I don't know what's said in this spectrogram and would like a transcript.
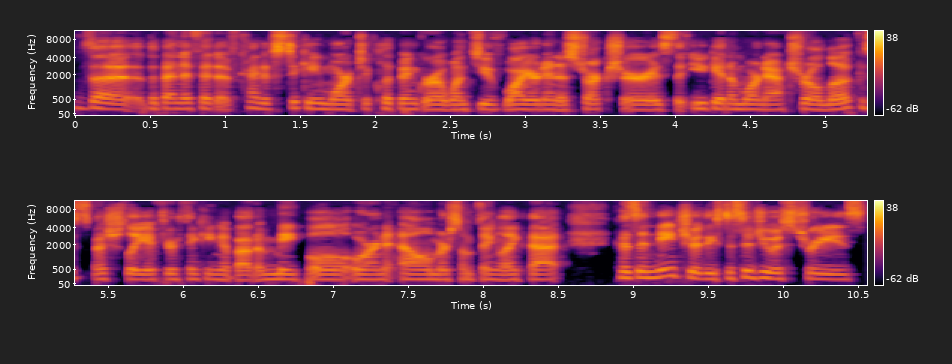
the the benefit of kind of sticking more to clip and grow once you've wired in a structure is that you get a more natural look, especially if you're thinking about a maple or an elm or something like that. Because in nature, these deciduous trees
